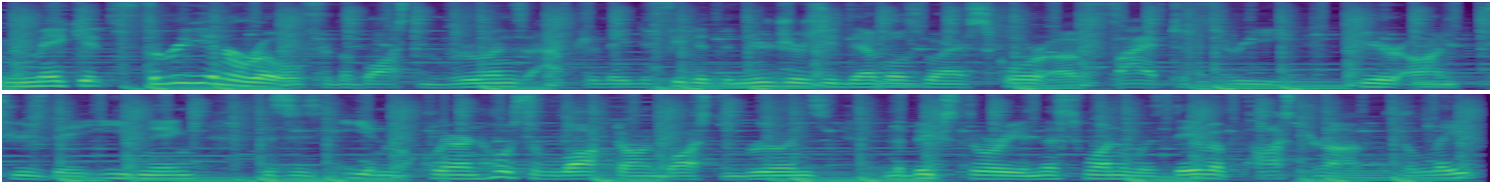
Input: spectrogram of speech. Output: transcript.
Make it three in a row for the Boston Bruins after they defeated the New Jersey Devils by a score of five to three here on Tuesday evening. This is Ian McLaren, host of Locked On Boston Bruins, and the big story in this one was David Pastrnak with a late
